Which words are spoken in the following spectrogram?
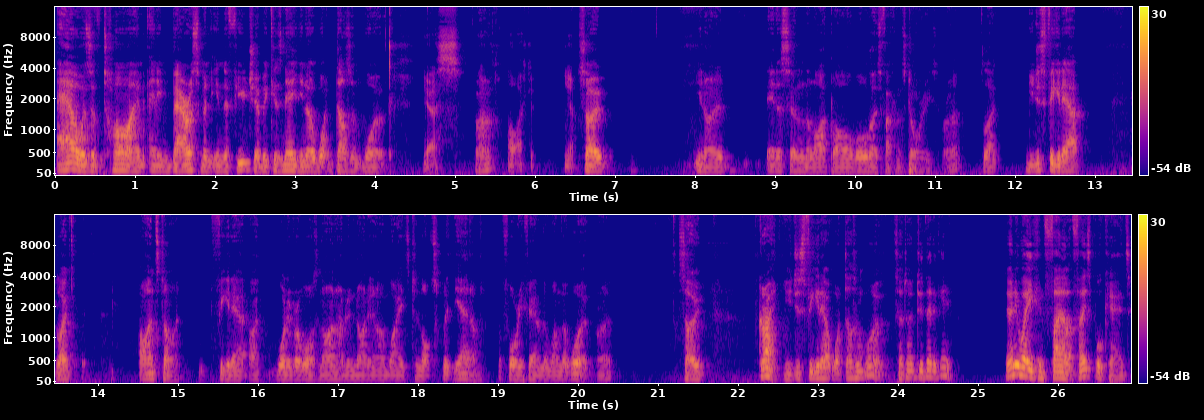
hours of time and embarrassment in the future because now you know what doesn't work. Yes, Right. I like it. Yeah. So, you know, Edison, the light bulb, all those fucking stories, right? Like, you just figured out, like Einstein figured out, like, whatever it was, 999 ways to not split the atom before he found the one that worked, right? So, great, you just figured out what doesn't work. So, don't do that again. The only way you can fail at Facebook ads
